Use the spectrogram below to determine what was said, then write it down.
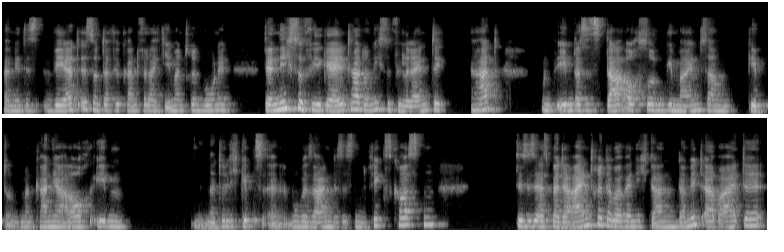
weil mir das wert ist. Und dafür kann vielleicht jemand drin wohnen, der nicht so viel Geld hat und nicht so viel Rente hat und eben, dass es da auch so ein Gemeinsam gibt. Und man kann ja auch eben, natürlich gibt es, äh, wo wir sagen, das ist ein Fixkosten. Das ist erstmal der Eintritt, aber wenn ich dann da mitarbeite,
